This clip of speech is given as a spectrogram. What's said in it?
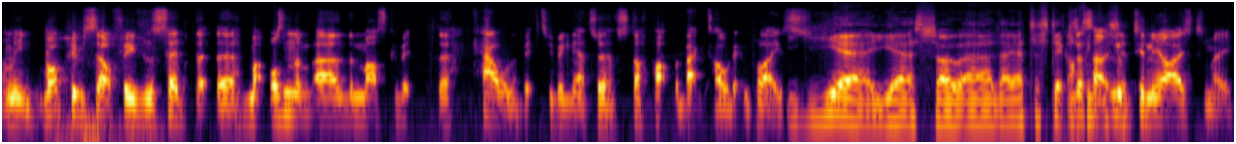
I mean, Rob himself even said that the wasn't the, uh, the mask a bit, the cowl a bit too big. Had to stuff up the back to hold it in place. Yeah, yeah. So uh, they had to stick. That's how it said- looked in the eyes to me.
